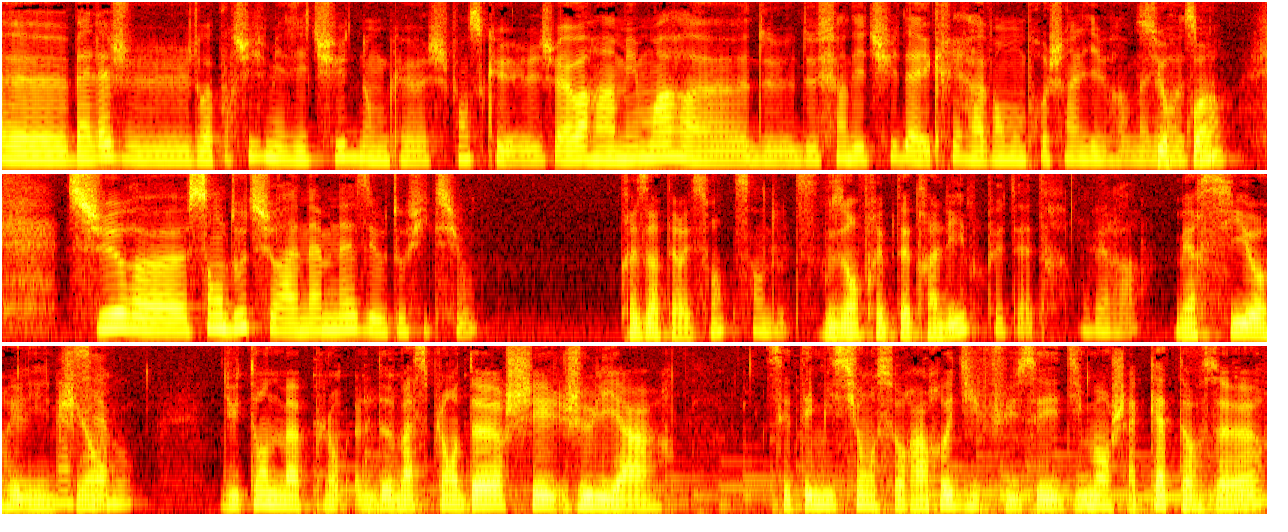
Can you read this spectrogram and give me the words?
Euh, bah là, je dois poursuivre mes études, donc euh, je pense que je vais avoir un mémoire euh, de, de fin d'études à écrire avant mon prochain livre. hein, Sur quoi. Sur, sans doute sur anamnèse et autofiction, Très intéressant. sans doute. Vous en ferez peut-être un livre. Peut-être, on verra. Merci Aurélie Merci Jean. à vous. Du temps de ma, de ma splendeur chez Julliard. Cette émission sera rediffusée dimanche à 14h.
